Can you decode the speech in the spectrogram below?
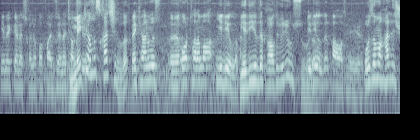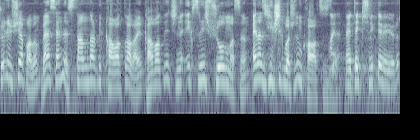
Yemekler de çıkacak. O faaliyet üzerine çalışıyoruz. Mekanımız kaç yıllık? Mekanımız e, ortalama 7 yıllık. 7 yıldır kahvaltı veriyor musunuz burada? 7 yıldır kahvaltı veriyorum. O zaman hadi şöyle bir şey yapalım. Ben seninle standart bir kahvaltı alayım. Kahvaltının içinde ekstra hiçbir şey olmasın. En az iki kişilik başı değil mi kahvaltı sizde? Aynen. Yani tek kişilik de veriyoruz.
